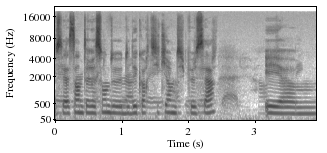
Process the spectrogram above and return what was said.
c'est assez intéressant de, de décortiquer un petit peu ça. Et, euh,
